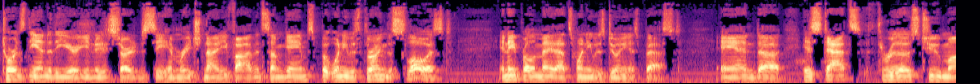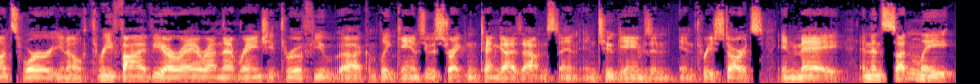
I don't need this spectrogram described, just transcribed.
towards the end of the year. You know, you started to see him reach 95 in some games. But when he was throwing the slowest in April and May, that's when he was doing his best. And uh, his stats through those two months were, you know, three five ERA around that range. He threw a few uh, complete games. He was striking ten guys out in, in, in two games in, in three starts in May, and then suddenly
